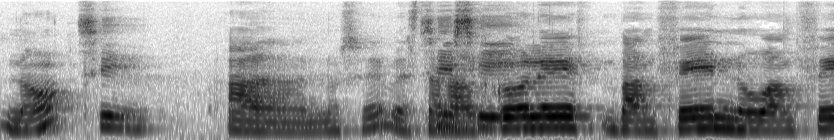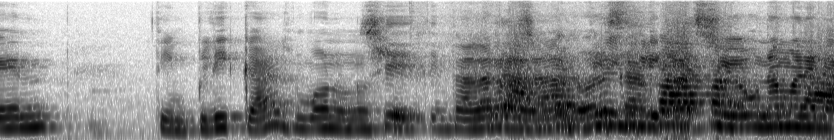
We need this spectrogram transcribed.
no? Sí, Uh, no sé, estan Sí, al sí. col·le, van fent, no van fent, t'impliques, bueno, no Sí, sé, t'ha d'agradar, no? La implicació, una manera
